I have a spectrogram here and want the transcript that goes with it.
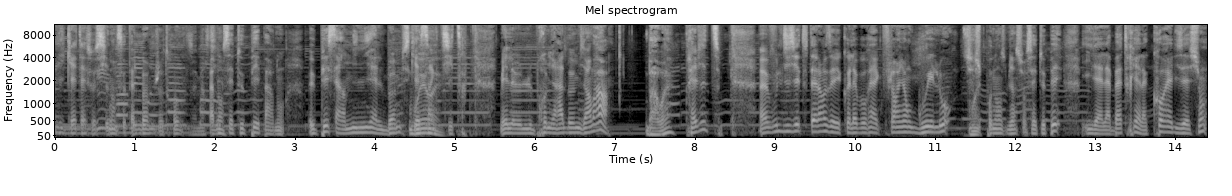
délicatesse aussi dans cet album, je trouve. Ah, dans cet EP, pardon. EP, c'est un mini-album puisqu'il y a cinq ouais. titres. Mais le, le premier album viendra. Bah ouais. Très vite. Euh, vous le disiez tout à l'heure, vous avez collaboré avec Florian Guello, si Ouais. je prononce bien sur cette EP. Il est à la batterie, à la choréalisation.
